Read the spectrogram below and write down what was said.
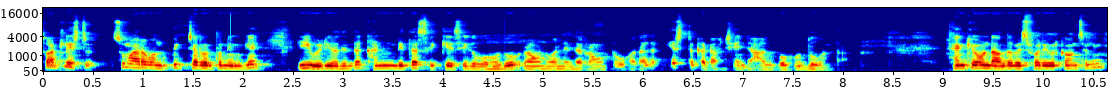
ಸೊ ಅಟ್ಲೀಸ್ಟ್ ಸುಮಾರು ಒಂದು ಪಿಕ್ಚರ್ ಅಂತೂ ನಿಮಗೆ ಈ ವಿಡಿಯೋದಿಂದ ಖಂಡಿತ ಸಿಕ್ಕೇ ಸಿಗಬಹುದು. ರೌಂಡ್ ಇಂದ ರೌಂಡ್ ಟೂ ಹೋದಾಗ ಎಷ್ಟು ಕಟ್ ಆಫ್ ಚೇಂಜ್ ಆಗಬಹುದು ಅಂತ. Thank you and all the best for your counselling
